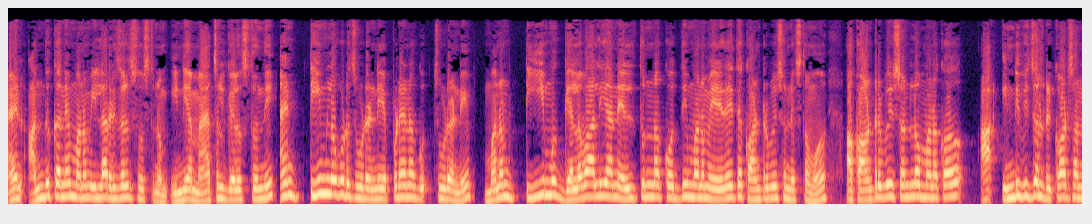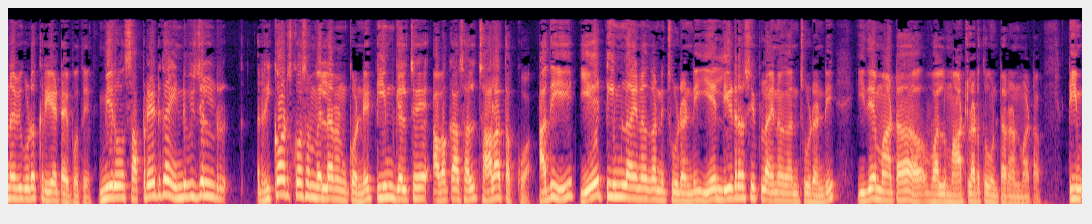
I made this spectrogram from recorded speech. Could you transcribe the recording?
అండ్ అందుకనే మనం ఇలా రిజల్ట్స్ చూస్తున్నాం. ఇండియా మ్యాచ్లు గెలుస్తుంది. అండ్ టీమ్లో కూడా చూడండి ఎప్పుడైనా చూడండి మనం టీమ్ గెలవాలి అని వెళ్తున్న కొద్దీ మనం ఏదైతే కాంట్రిబ్యూషన్ ఇస్తామో ఆ కాంట్రిబ్యూషన్లో మనకు ఆ ఇండివిజువల్ రికార్డ్స్ అనేవి కూడా క్రియేట్ అయిపోతాయి. మీరు సపరేట్గా ఇండివిజువల్ రికార్డ్స్ కోసం వెళ్ళారనుకోండి టీం గెలిచే అవకాశాలు చాలా తక్కువ. అది ఏ టీమ్లో అయినా కానీ చూడండి ఏ లీడర్షిప్లో అయినా కానీ చూడండి ఇదే మాట వాళ్ళు మాట్లాడుతూ ఉంటారు అనమాట టీమ్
